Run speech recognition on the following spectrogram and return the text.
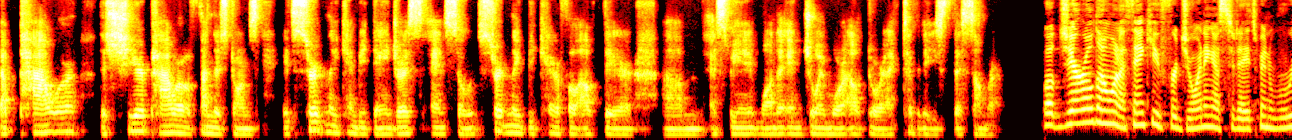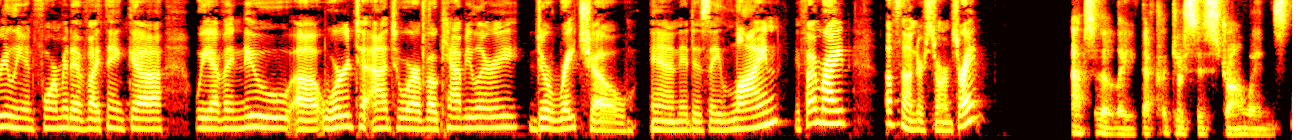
the power, the sheer power of thunderstorms, it certainly can be dangerous. And so certainly be careful out there um, as we want to enjoy more outdoor activities this summer. Well, Gerald, I want to thank you for joining us today. It's been really informative. I think uh, we have a new uh, word to add to our vocabulary derecho, and it is a line, if I'm right, of thunderstorms, right? Absolutely. That produces strong winds.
